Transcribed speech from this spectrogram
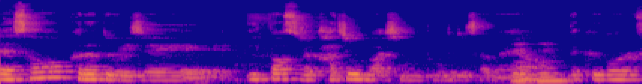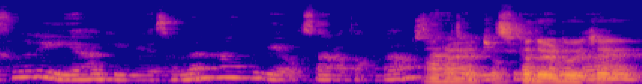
에서 그래도 이제 이것을 가지고 가시는 분들이잖아요. 음흠. 근데 그거를 풀리 이해하기 위해서는 한국의 역사라던가 사회적 알아야죠. 위치라던가 그들도 이제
